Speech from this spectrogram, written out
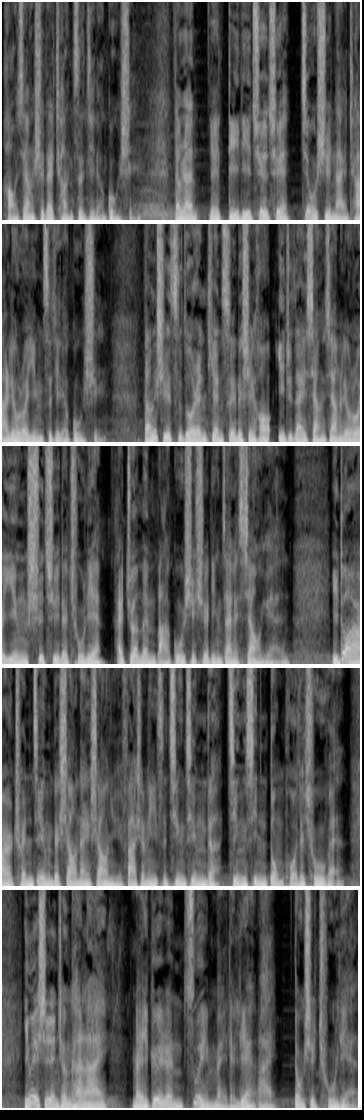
好像是在唱自己的故事。当然，也的的确确就是奶茶刘若英自己的故事。当时词作人填词的时候，一直在想象刘若英失去的初恋，还专门把故事设定在了校园，一段纯净的少男少女发生了一次轻轻的、惊心动魄的初吻。因为诗人城看来，每个人最美的恋爱都是初恋。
